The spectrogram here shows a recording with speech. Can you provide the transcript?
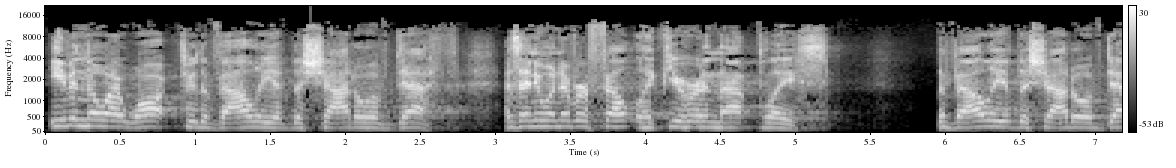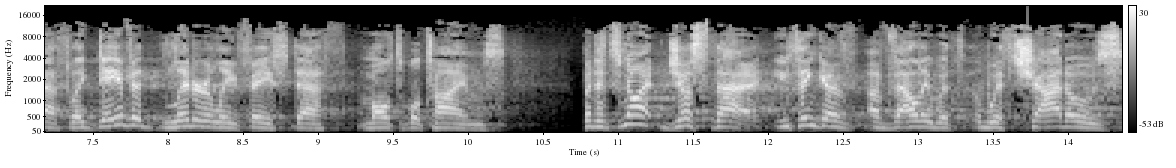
Even though I walk through the valley of the shadow of death. Has anyone ever felt like you were in that place? The valley of the shadow of death. Like David literally faced death multiple times but it's not just that. You think of a valley with, with shadows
